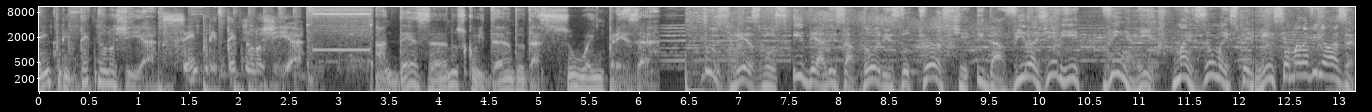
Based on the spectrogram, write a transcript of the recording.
Sempre tecnologia. Sempre tecnologia. Há 10 anos cuidando da sua empresa. Dos mesmos idealizadores do Trust e da Vila Geri, vem aí mais uma experiência maravilhosa.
